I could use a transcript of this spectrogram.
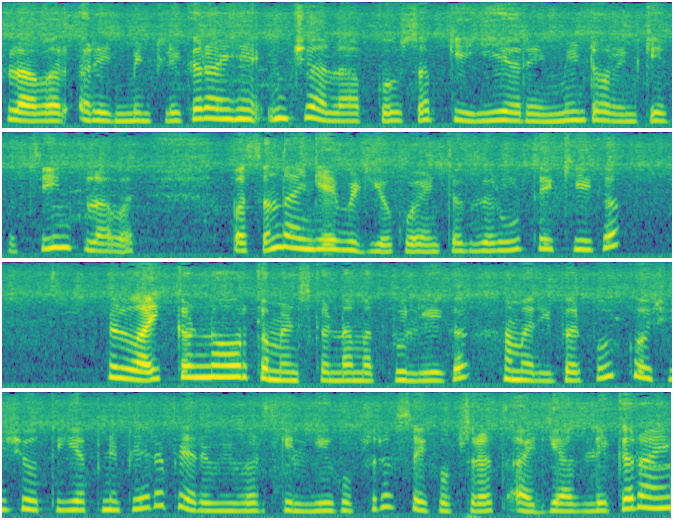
फ्लावर अरेंजमेंट लेकर आए हैं। इंशाल्लाह आपको सबकी ही अरेंजमेंट और इनके हसीन फ्लावर पसंद आएँगे। वीडियो को एंड तक ज़रूर देखिएगा। लाइक करना और कमेंट्स करना मत भूलिएगा। हमारी भरपूर कोशिश होती है अपने प्यारे प्यारे व्यूवर्स के लिए खूबसूरत से खूबसूरत आइडियाज़ लेकर आएँ।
